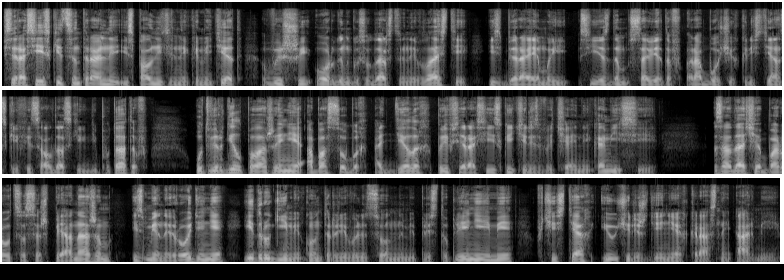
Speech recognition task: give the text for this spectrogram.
Всероссийский Центральный исполнительный комитет, высший орган государственной власти, избираемый съездом Советов рабочих, крестьянских и солдатских депутатов, утвердил положение об особых отделах при Всероссийской чрезвычайной комиссии. Задача бороться со шпионажем, изменой Родине и другими контрреволюционными преступлениями в частях и учреждениях Красной Армии.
